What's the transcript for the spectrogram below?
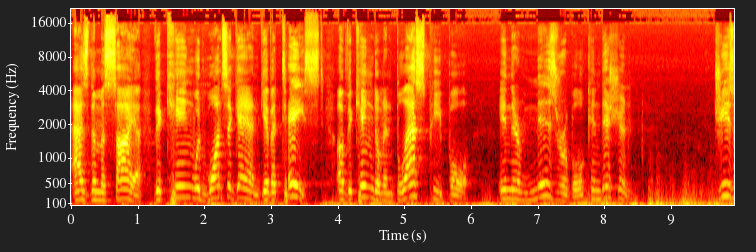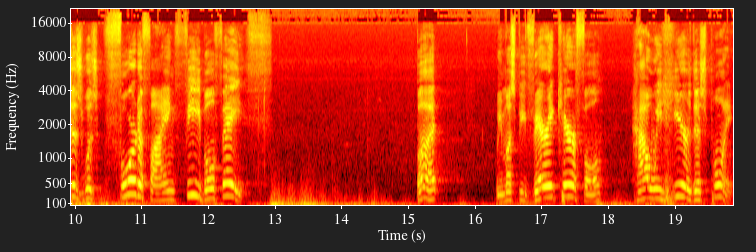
as the Messiah. The king would once again give a taste of the kingdom and bless people in their miserable condition. Jesus was fortifying feeble faith. But we must be very careful how we hear this point.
